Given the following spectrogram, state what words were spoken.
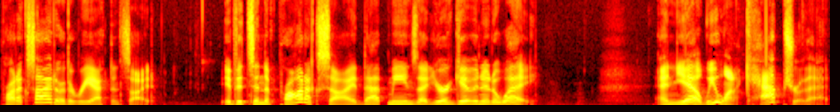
product side or the reactant side? If it's in the product side, that means that you're giving it away. And yeah, we want to capture that.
